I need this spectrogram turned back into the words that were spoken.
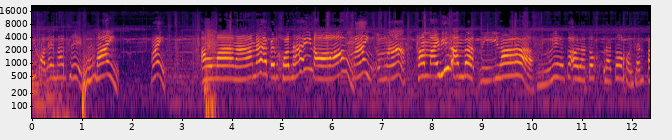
พี่ขอเล่นบ้างสิ ไม่ ไม่ เอามา คนให้น้อง ไม่เอามาทำไมพี่ทำแบบนี้ล่ะเฮ้ยงั้นก็เอาลาโต้ลาโต้ของฉันไป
